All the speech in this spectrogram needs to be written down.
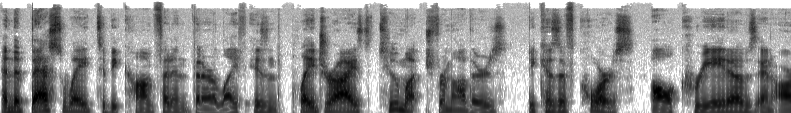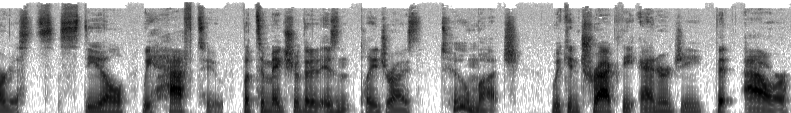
And the best way to be confident that our life isn't plagiarized too much from others, because of course, all creatives and artists steal, we have to, but to make sure that it isn't plagiarized too much, we can track the energy that our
